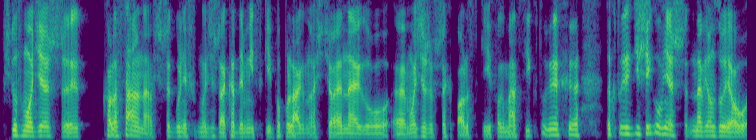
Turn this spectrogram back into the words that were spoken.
wśród młodzieży, kolosalna, szczególnie wśród młodzieży akademickiej, popularność ONR-u, młodzieży wszechpolskiej, formacji, których, do których dzisiaj również nawiązują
